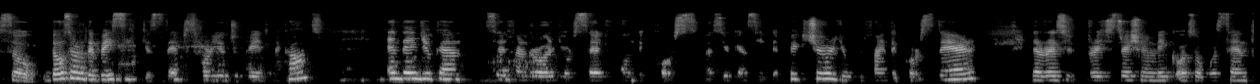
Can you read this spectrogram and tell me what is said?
So those are the basic steps for you to create an account. And then you can self-enroll yourself on the course. As you can see in the picture, you will find the course there. The res registration link also was sent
